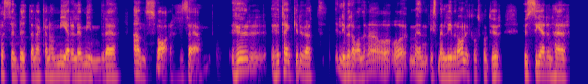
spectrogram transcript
pusselbitarna kan ha mer eller mindre ansvar, så att säga. Hur, hur tänker du att Liberalerna och, och med liksom en liberal utgångspunkt, hur, hur ser den här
